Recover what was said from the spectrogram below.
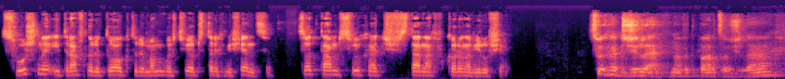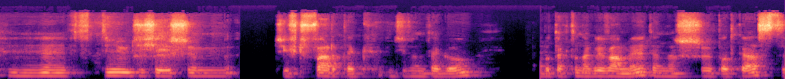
słuszny i trafny rytuał, który mamy właściwie od czterech miesięcy. Co tam słychać w Stanach w koronawirusie? Słychać źle, nawet bardzo źle. W dniu dzisiejszym, czyli w czwartek 9, bo tak to nagrywamy, ten nasz podcast,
